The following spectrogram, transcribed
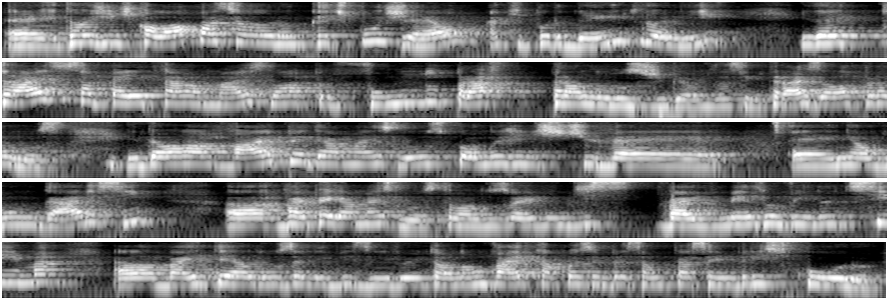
É, então a gente coloca o ácido hialurônico, que é tipo um gel, aqui por dentro ali, e daí traz essa pele que estava mais lá pro fundo para a luz, digamos assim, traz ela para luz. Então ela vai pegar mais luz quando a gente estiver é, em algum lugar assim. Uh, vai pegar mais luz. Então a luz vai vir de, vai mesmo vindo de cima, ela vai ter a luz ali visível, então não vai ficar com essa impressão que tá sempre escuro.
